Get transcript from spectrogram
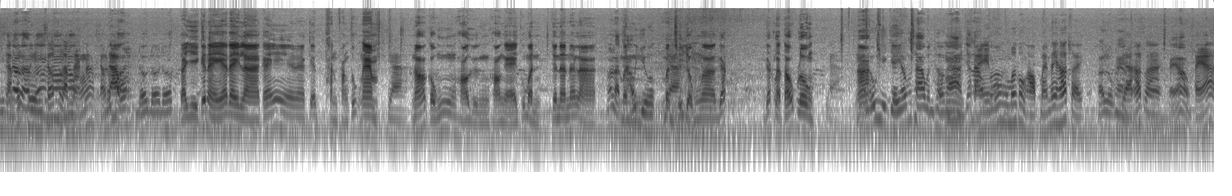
đi làm đó thức là khuya nó- sớm nó- làm nặng á sợ đau rồi, được được được. Tại vì cái này ở đây là cái cái thành phần thuốc nam. Dạ. Nó cũng họ gừng họ nghệ của mình cho nên nó là nó là Mình- thảo dược. mình Dạ. sử dụng ờ, rất rất là tốt luôn nó Mình uống duy trì không sao bình thường à Ừ. chứ tại em muốn mới con hộp mà em thấy hết rồi. Thôi luôn ha. Dạ hết ra khỏe không? Khỏe.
